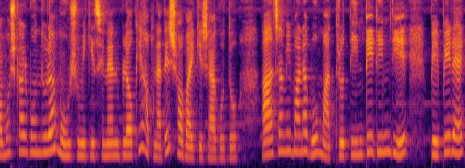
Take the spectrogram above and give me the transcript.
নমস্কার বন্ধুরা, মৌসুমি কিচেন অ্যান্ড ব্লকে আপনাদের সবাইকে স্বাগত। আজ আমি বানাবো মাত্র তিনটে ডিম দিয়ে পেঁপের এক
